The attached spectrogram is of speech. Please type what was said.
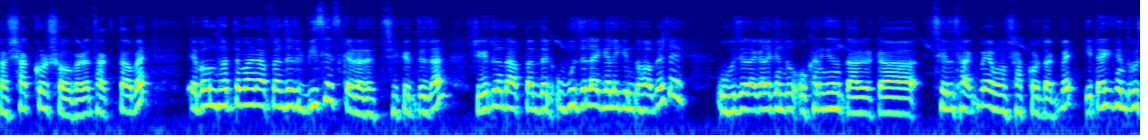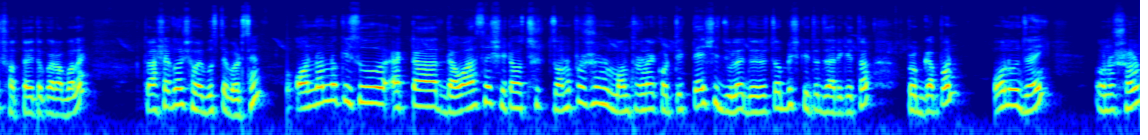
তার স্বাক্ষর সহকারে থাকতে হবে। এবং ধরতে পারেন আপনার যদি বিসিএস ক্যাডারে সেক্ষেত্রে যান, সেক্ষেত্রে কিন্তু আপনাদের উপজেলায় গেলে কিন্তু হবে যে, উপজেলায় গেলে কিন্তু ওখানে কিন্তু তার একটা সেল থাকবে এবং স্বাক্ষর থাকবে। এটাকে কিন্তু সত্যায়িত করা বলে। তো আশা করি সবাই বুঝতে পারছেন। অন্যান্য কিছু একটা দেওয়া আছে, সেটা হচ্ছে জনপ্রশাসন মন্ত্রণালয় কর্তৃক তেইশে জুলাই দু হাজার চব্বিশ কৃত জারিকৃত প্রজ্ঞাপন অনুযায়ী অনুসরণ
